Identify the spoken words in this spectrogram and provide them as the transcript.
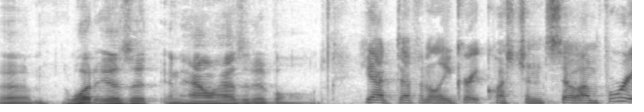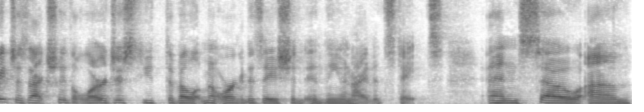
um, what is it and how has it evolved? Yeah, definitely. Great question. So, um, 4 H is actually the largest youth development organization in the United States. And so, um,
